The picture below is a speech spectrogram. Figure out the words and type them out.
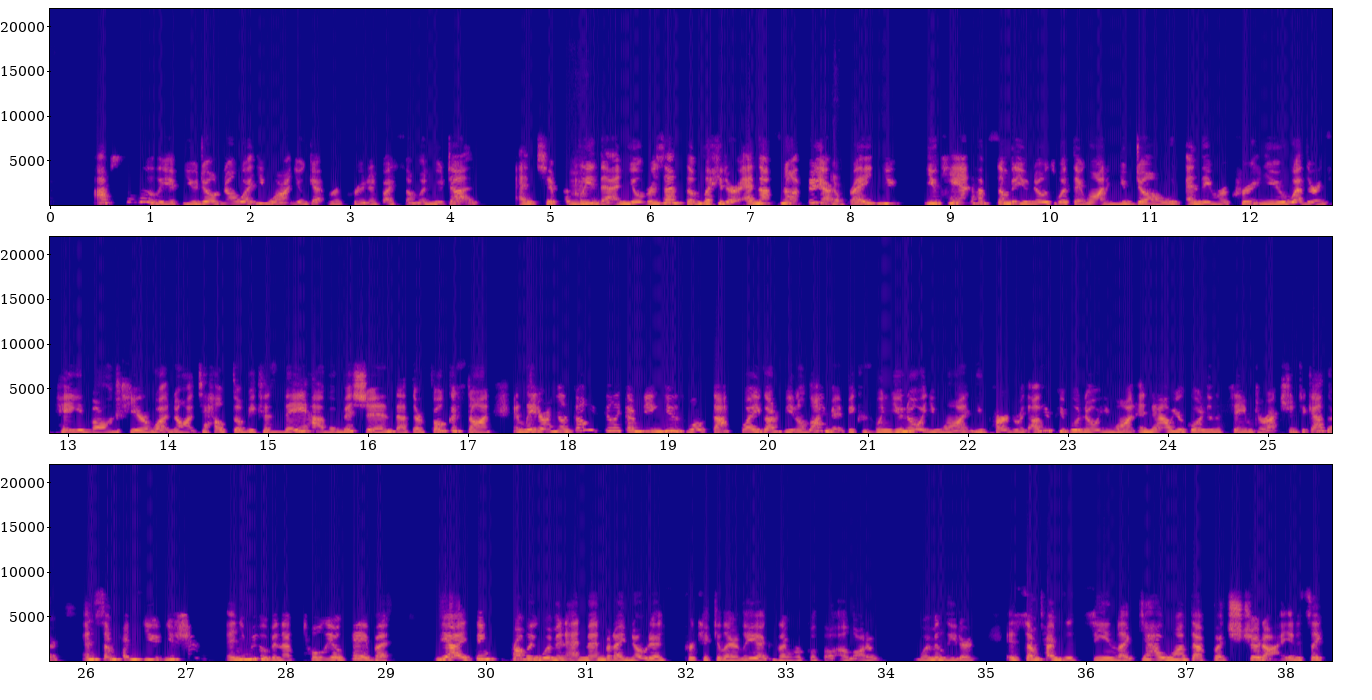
Absolutely. If you don't know what you want, you'll get recruited by someone who does. And typically mm-hmm. then you'll resent them later. And that's not fair, yep. right? You you can't have somebody who knows what they want and you don't, and they recruit you, whether it's paid, volunteer, whatnot, to help them because they have a mission that they're focused on. And later on, you're like, oh, I feel like I'm being used. Well, that's why you got to be in alignment because when you know what you want, you partner with other people who know what you want, and now you're going in the same direction together. And sometimes you you should and you move, and that's totally okay. But yeah, I think probably women and men, but I notice particularly uh, because I work with a lot of women leaders, is sometimes it's seen like, yeah, I want that, but should I? And it's like,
